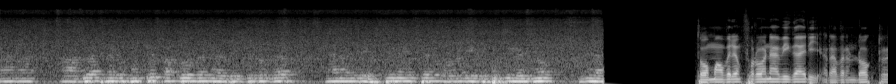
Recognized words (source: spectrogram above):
ഞാൻ അഡ്വാൻസ് ആയിട്ട് മുന്നിൽ കണ്ടുകൊണ്ട് തന്നെ വെച്ചിട്ടുണ്ട്. ഞാൻ അതിന്റെ എസ്റ്റിമേറ്റ് ഓൾറെഡി എടുപ്പിച്ചു കഴിഞ്ഞു. തോമാവലം ഫൊറോന വികാരി reverend doctor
